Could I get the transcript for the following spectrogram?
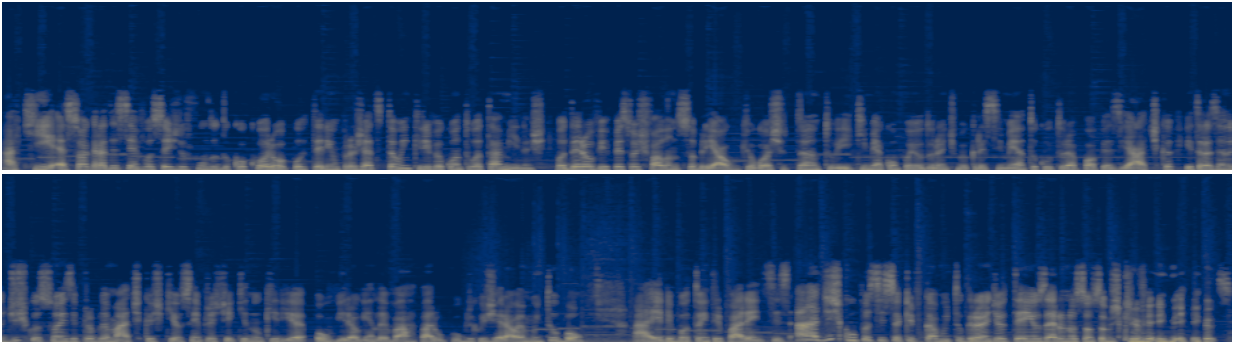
aqui é só agradecer vocês do fundo do Cocorô por terem um projeto tão incrível quanto o Otaminas. Poder ouvir pessoas falando sobre algo que eu gosto tanto e que me acompanhou durante meu crescimento, cultura pop asiática, e trazendo discussões e problemáticas que eu sempre achei que não queria ouvir alguém levar para o público geral é muito bom. Aí ele botou entre parênteses: Ah, desculpa se isso aqui ficar muito grande, eu tenho zero noção sobre escrever e-mails.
